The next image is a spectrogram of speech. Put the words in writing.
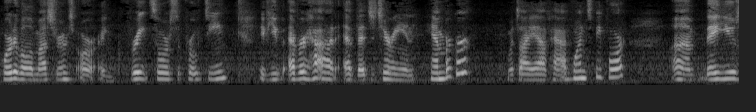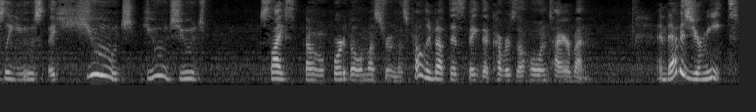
Portobello mushrooms are a great source of protein. If you've ever had a vegetarian hamburger, which I have had once before, um, they usually use a huge, huge, huge slice of a portobello mushroom that's probably about this big that covers the whole entire bun. And that is your meat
